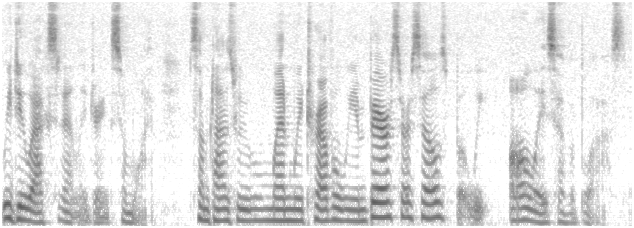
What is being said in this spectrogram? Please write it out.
we do accidentally drink some wine. Sometimes we, when we travel, we embarrass ourselves, but we always have a blast.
